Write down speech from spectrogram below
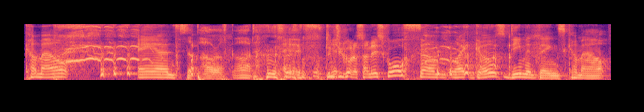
come out, and It's the power of God. Did you go to Sunday school? some like ghost demon things come out,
